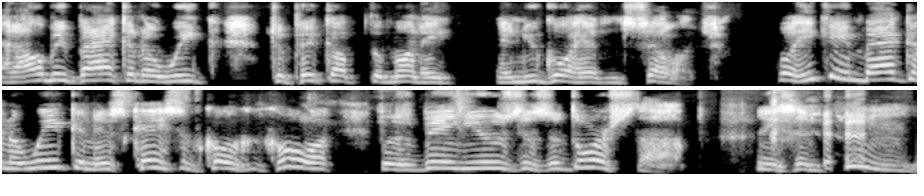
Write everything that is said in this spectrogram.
and I'll be back in a week to pick up the money, and you go ahead and sell it." Well, he came back in a week, and his case of Coca Cola was being used as a doorstop. And he said, "Hmm."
